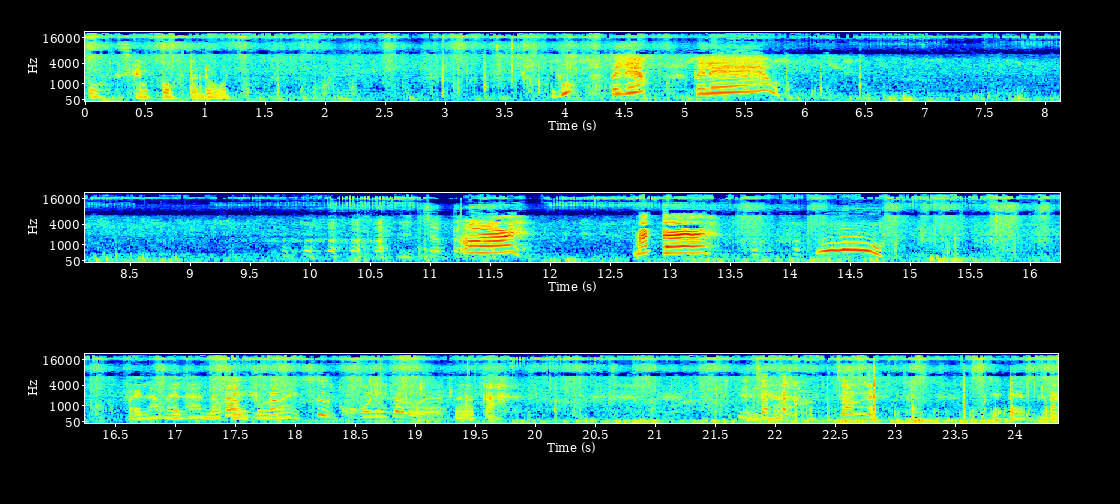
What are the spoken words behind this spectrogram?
โอ้เสียง กบกระโดดไปแล้ว ไปแล้วโอ้ยมาเตะไปแล้วไปแล้วน้องของตัวไว้น่ากะไปแล้วจะแอบดูหน่อ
